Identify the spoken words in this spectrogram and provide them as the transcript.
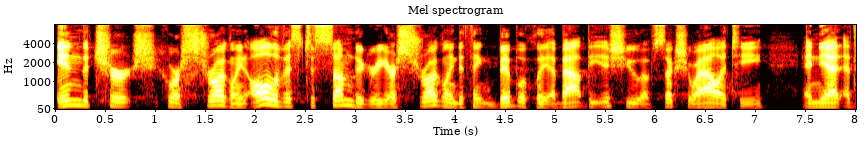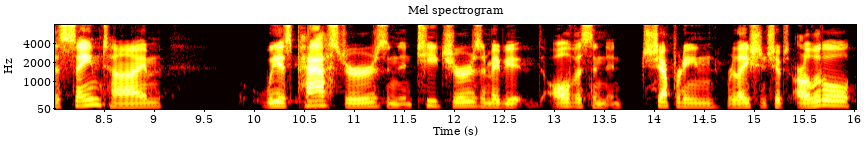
in the church who are struggling, all of us to some degree are struggling to think biblically about the issue of sexuality, and yet at the same time, we as pastors and, and, teachers, and maybe all of us in, in shepherding relationships, are a little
